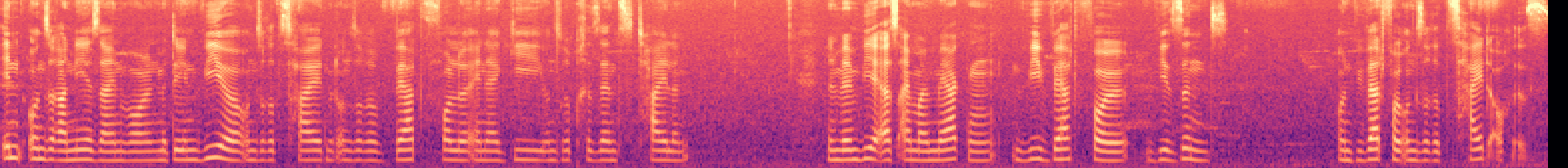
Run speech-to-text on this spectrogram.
in unserer Nähe sein wollen, mit denen wir unsere Zeit, mit unserer wertvolle Energie, unsere Präsenz teilen. Denn wenn wir erst einmal merken, wie wertvoll wir sind und wie wertvoll unsere Zeit auch ist,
